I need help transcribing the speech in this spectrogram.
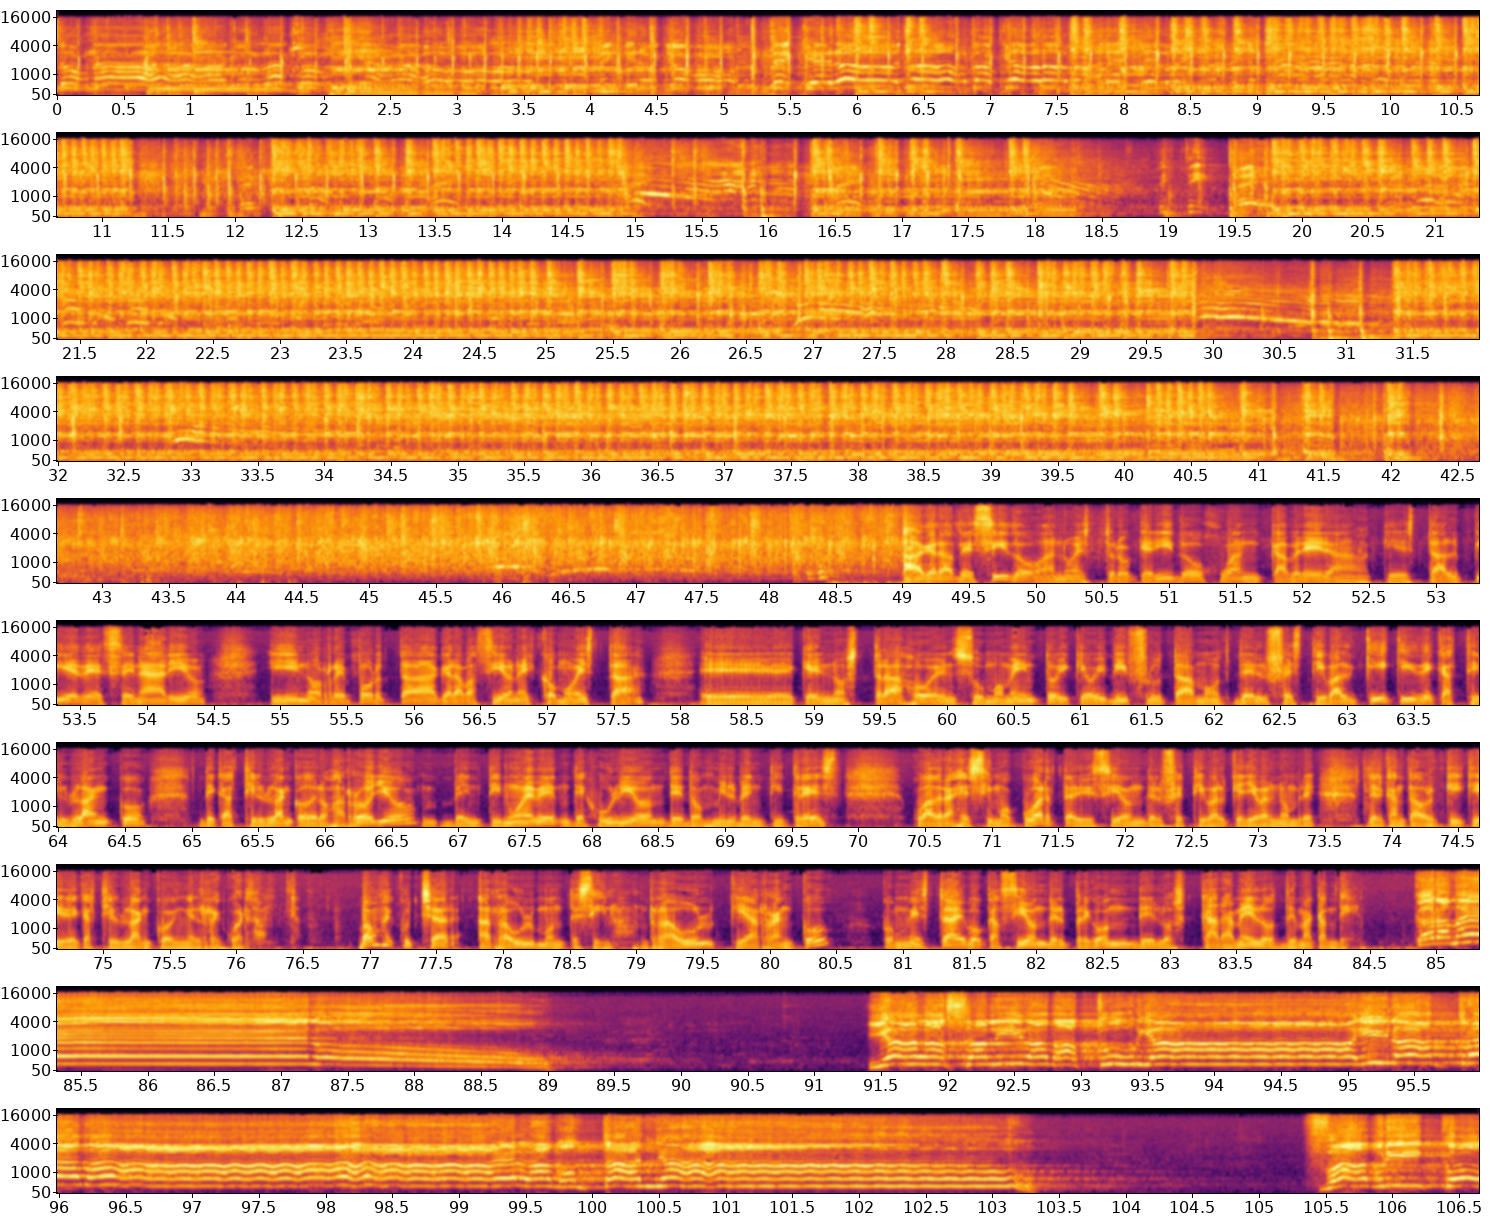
Persona Agradecido a nuestro querido Juan Cabrera, que está al pie de escenario y nos reporta grabaciones como esta eh, que nos trajo en su momento y que hoy disfrutamos del Festival Kiki de Castilblanco, de Castilblanco de los Arroyos, 29 de julio de 2023, cuadragésimo cuarta edición del festival que lleva el nombre del cantador Kiki de Castilblanco en el recuerdo. Vamos a escuchar a Raúl Montesino. Raúl que arrancó con esta evocación del pregón de los caramelos de Macandé. ¡Caramelo! Y a la salida de Asturias También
